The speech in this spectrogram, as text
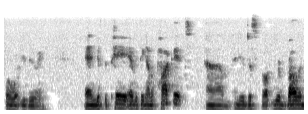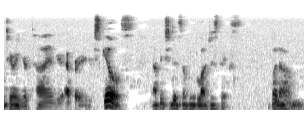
for what you're doing. And you have to pay everything out of pocket um, and you're just you're volunteering your time your effort and your skills. I think she did something with logistics. But um,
